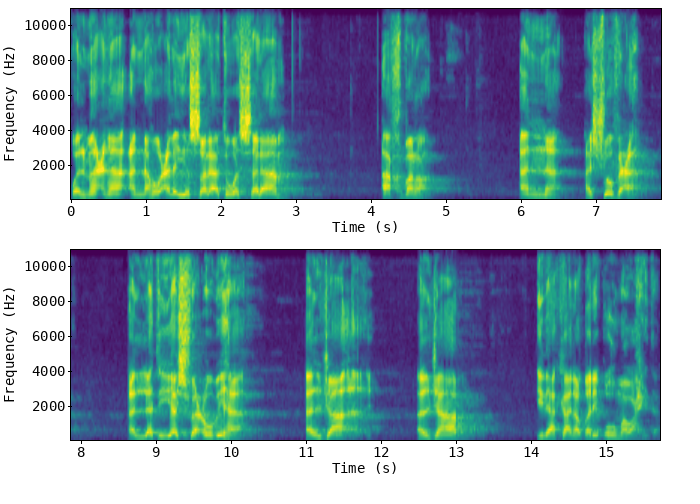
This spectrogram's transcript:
والمعنى أنه عليه الصلاة والسلام أخبر أن الشفعة التي يشفع بها الجار إذا كان طريقهما واحدا.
